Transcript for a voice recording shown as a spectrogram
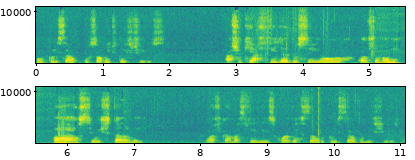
ou um policial com somente dois tiros? Acho que a filha do senhor. Qual é o seu nome? Ah, o senhor Stanley. Vai ficar mais feliz com a versão do policial com dois tiros, não é?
